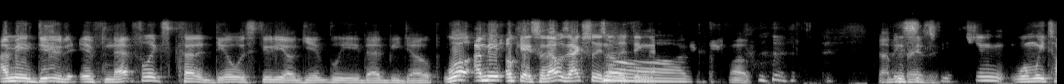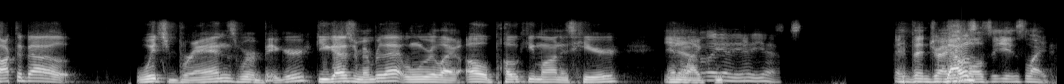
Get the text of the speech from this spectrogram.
I mean, dude, if Netflix cut a deal with Studio Ghibli, that'd be dope. Well, I mean, okay, so that was actually another thing that came up. That'd be The crazy. situation when we talked about which brands were bigger. Do you guys remember that when we were like, "Oh, Pokemon is here," and Yeah. like, Oh yeah, yeah, yeah. And then Dragon That was- Ball Z is like,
